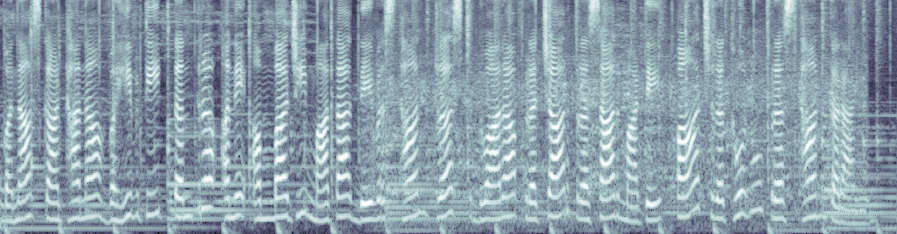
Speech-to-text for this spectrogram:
બનાસકાંઠાના વહીવટી તંત્ર અને અંબાજી માતા દેવસ્થાન ટ્રસ્ટ દ્વારા પ્રચાર પ્રસાર માટે પાંચ રથોનું પ્રસ્થાન કરાયું.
